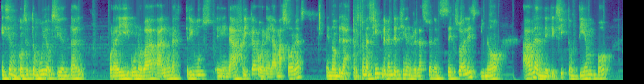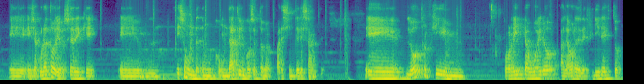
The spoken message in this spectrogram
Ese es un concepto muy occidental. Por ahí uno va a algunas tribus en África o en el Amazonas, en donde las personas simplemente tienen relaciones sexuales y no hablan de que existe un tiempo eyaculatorio, o sea, de que eh, es un, dato y un concepto que me parece interesante. Eh, lo otro que mm, por ahí está bueno a la hora de definir esto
